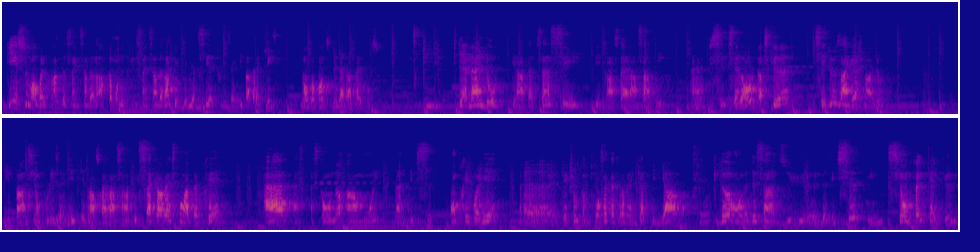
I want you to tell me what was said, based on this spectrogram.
Bien sûr, on va le prendre de 500 comme on a pris le 500 qui a été versé à tous les aînés pendant la crise, mais on va continuer la bataille pour ça. Puis, évidemment, l'autre grand absent, c'est les transferts en santé. Hein. Puis c'est drôle parce que ces deux engagements-là, les pensions pour les aînés et les transferts en santé, ça correspond à peu près à, ce qu'on a en moins dans le déficit. On prévoyait euh, quelque chose comme 384 milliards. Puis là, on a descendu euh, le déficit. Et si on fait le calcul,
